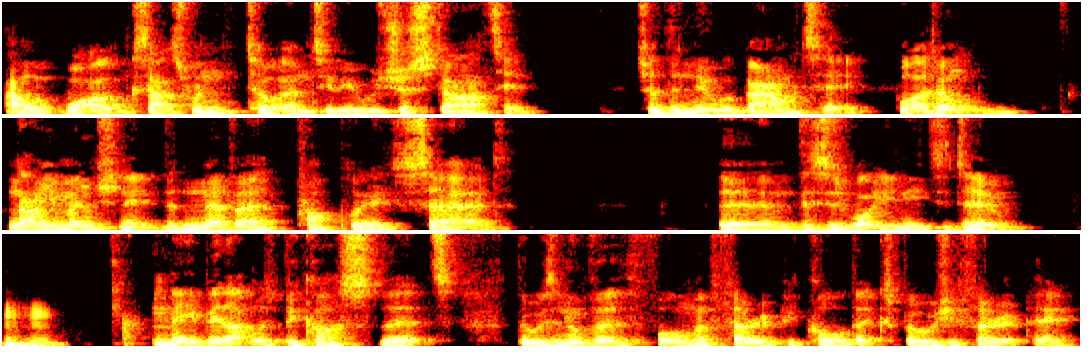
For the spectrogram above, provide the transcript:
because that's when Total MTB was just starting. So they knew about it, but I don't. Now you mention it, they never properly said, um, "This is what you need to do." Mm-hmm. Maybe that was because that there was another form of therapy called exposure therapy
